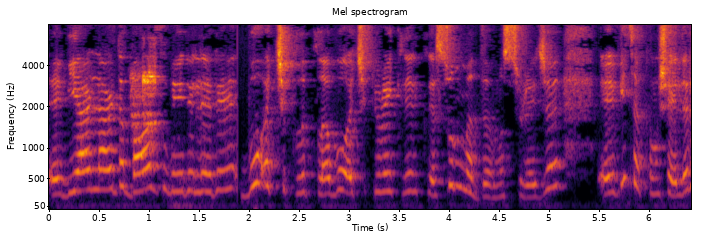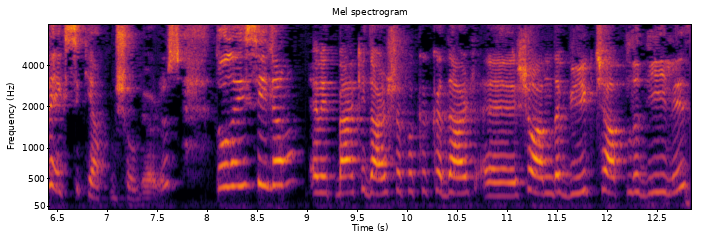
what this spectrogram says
e, bir yerlerde bazı verileri bu açıklıkla, bu açık yüreklilikle sunmadığımız sürece e, bir takım şeyleri eksik yapmış oluyoruz. Dolayısıyla evet belki Darüşşafaka kadar e, şu anda büyük çaplı değiliz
